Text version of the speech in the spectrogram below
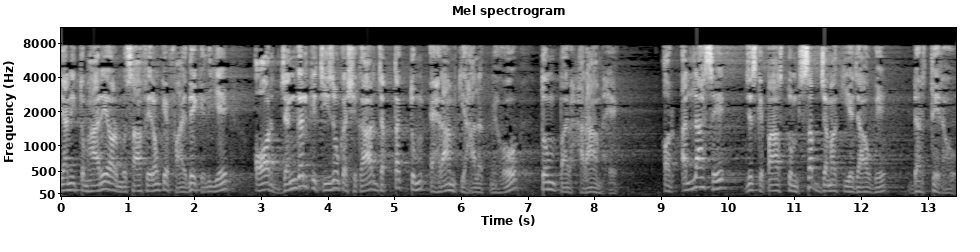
यानी तुम्हारे और मुसाफिरों के फ़ायदे के लिए और जंगल की चीजों का शिकार जब तक तुम एहराम की हालत में हो तुम पर हराम है और अल्लाह से जिसके पास तुम सब जमा किए जाओगे डरते रहो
